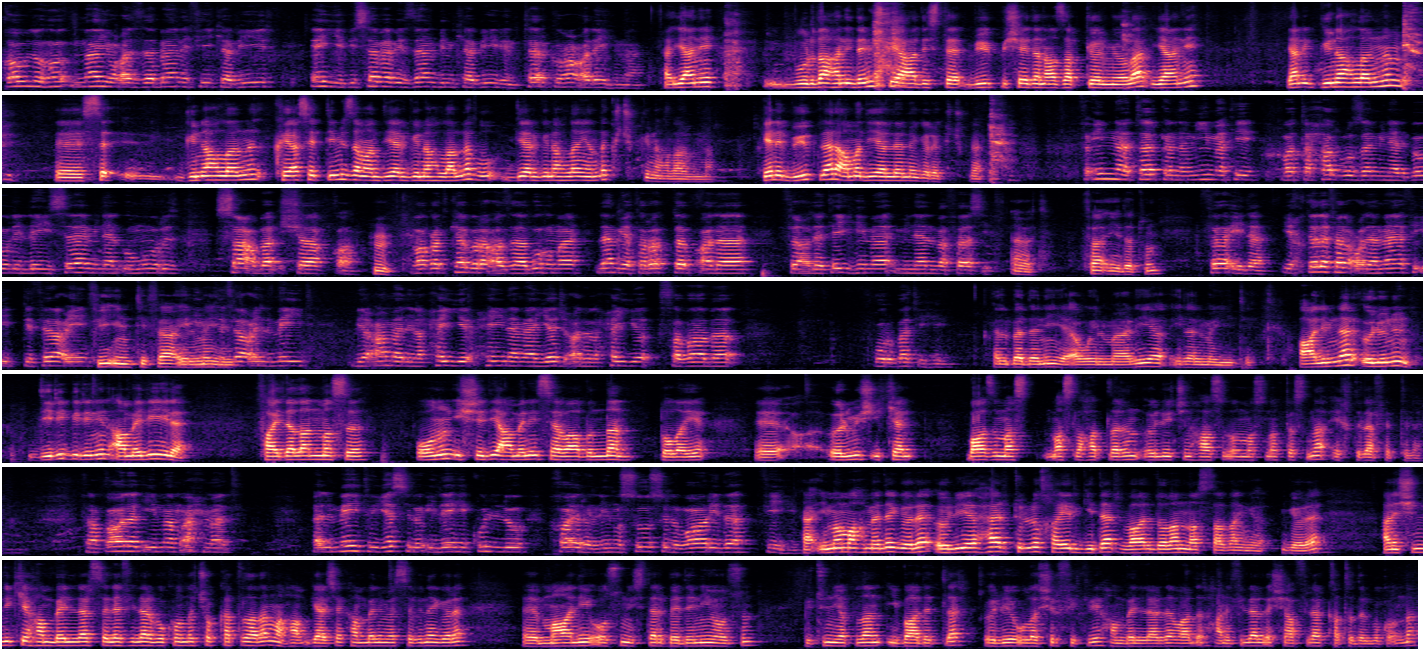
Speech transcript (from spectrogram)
Kavluhu ma yuazzebani fi kebir eyyi bisebebi zenbin kebirin terku'u aleyhime. Yani burada hani demişti ya hadiste büyük bir şeyden azap görmüyorlar. Yani yani günahlarının e, se, e, günahlarını kıyas ettiğimiz zaman diğer günahlarla bu diğer günahların yanında küçük günahlar bunlar. Gene büyükler ama diğerlerine göre küçükler. فإن ترك النميمة وتحرز من البول ليس من الأمور صعبة شاقة هم. وقد كبر عذابهما لم يترتب على فعلتيهما من المفاسد Evet. Faidetun فائدة اختلف العلماء في اتفاع fi intifa'il meyyit. انتفاع الميت بعمل الحي حينما يجعل الحي صواب قربته El bedeniye evil maliye ilel meyyiti. Alimler ölünün diri birinin ameliyle faydalanması, onun işlediği amelin sevabından dolayı e, ölmüş iken bazı mas maslahatların ölü için hasıl olması noktasında ihtilaf ettiler. فقال الإمام أحمد الميت يصل إليه كل hayr linususil. Ha, İmam Ahmed'e göre ölüye her türlü hayır gider varid olan naslardan gö göre. Hani şimdiki Hanbeliler, Selefiler bu konuda çok katılar ama gerçek Hanbeli mezhebine göre e, mali olsun ister bedeni olsun bütün yapılan ibadetler ölüye ulaşır fikri Hanbelilerde vardır. Hanefilerle Şafiler katıdır bu konuda.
